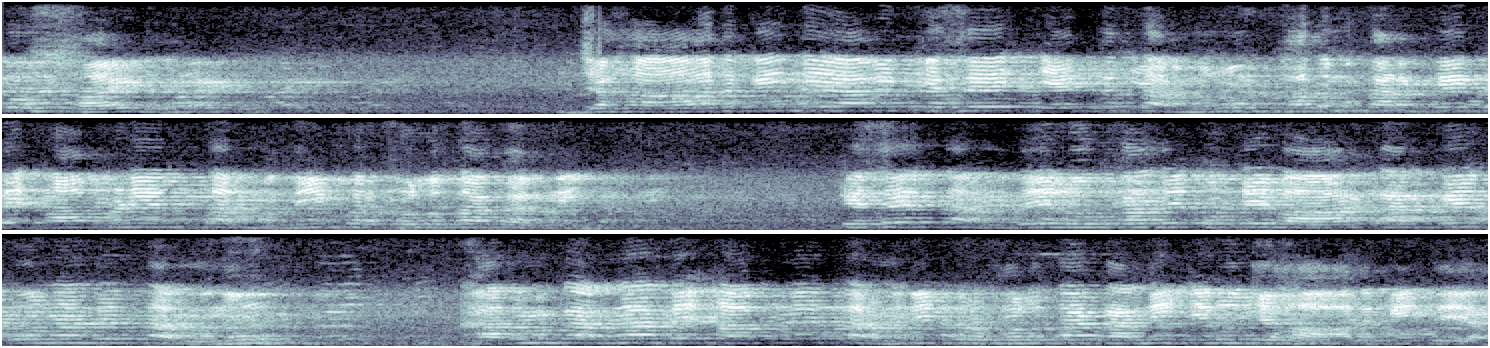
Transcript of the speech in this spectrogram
ਕ੍ਰੂਸਾਈਡ ਜਹਾਦ ਕਹਿੰਦੇ ਆ ਵੀ ਕਿਸੇ ਇੱਕ ਧਰਮ ਨੂੰ ਖਤਮ ਕਰਕੇ ਤੇ ਆਪਣੇ ਧਰਮ ਦੀ ਪ੍ਰਫੁੱਲਤਾ ਕਰਨੀ। ਕਿਸੇ ਧਰਮ ਦੇ ਲੋਕਾਂ ਦੇ ਉੱਤੇ ਵਾਰ ਕਰਕੇ ਉਹਨਾਂ ਦੇ ਧਰਮ ਨੂੰ ਖਤਮ ਕਰਨਾ ਤੇ ਆਪਣੇ ਧਰਮ ਦੀ ਪ੍ਰਫੁੱਲਤਾ ਕਰਨੀ ਇਹਨੂੰ ਜਹਾਦ ਕਹਿੰਦੇ ਆ।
